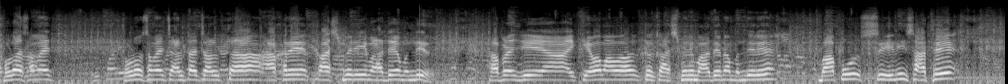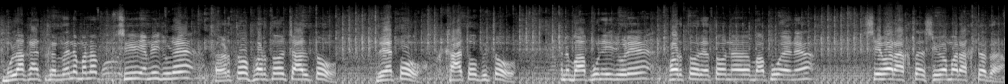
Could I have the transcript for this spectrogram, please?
થોડા સમય થોડો સમય ચાલતા ચાલતા આખરે કાશ્મીરી મહાદેવ મંદિર. આપણે જે કહેવામાં આવે કે કાશ્મીરી મહાદેવના મંદિરે બાપુ સિંહની સાથે મુલાકાત કરતા એટલે મતલબ સિંહ એમની જોડે હરતો ફરતો ચાલતો રહેતો, ખાતો પીતો અને બાપુની જોડે ફરતો રહેતો અને બાપુ એને સેવા રાખતા, સેવામાં રાખતા હતા.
